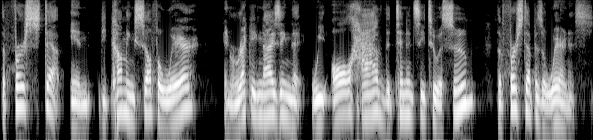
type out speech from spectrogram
the first step in becoming self aware and recognizing that we all have the tendency to assume, the first step is awareness.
